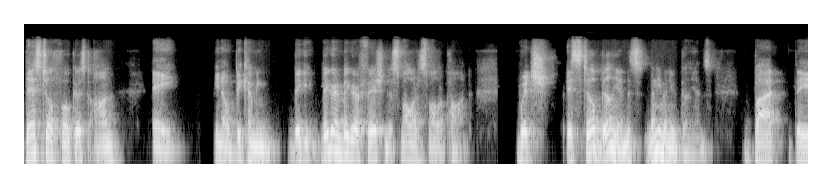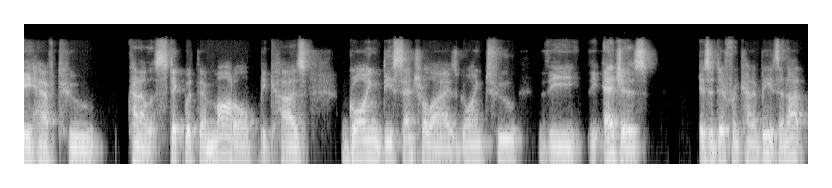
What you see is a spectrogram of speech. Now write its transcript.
They're still focused on a, you know, becoming big, bigger and bigger fish in a smaller and smaller pond, which is still billions, many, many billions, but they have to kind of stick with their model because going decentralized, going to the the edges is a different kind of beast. They're not,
